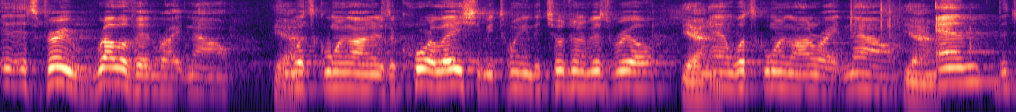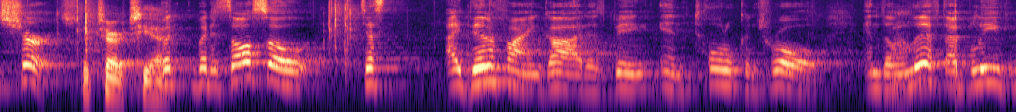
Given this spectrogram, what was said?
it's very relevant right now yeah. what's going on. There's a correlation between the children of Israel yeah. and what's going on right now and the church. The church, yeah. But, but it's also just identifying God as being in total control. And the wow. lift, I believe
